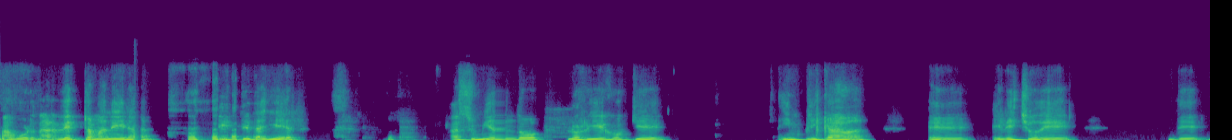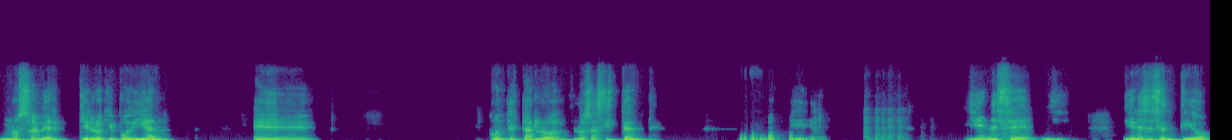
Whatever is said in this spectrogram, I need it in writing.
abordar de esta manera este taller, asumiendo los riesgos que implicaba eh, el hecho de, no saber qué es lo que podían eh, contestar los, asistentes. Y, en ese, y, en ese sentido,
